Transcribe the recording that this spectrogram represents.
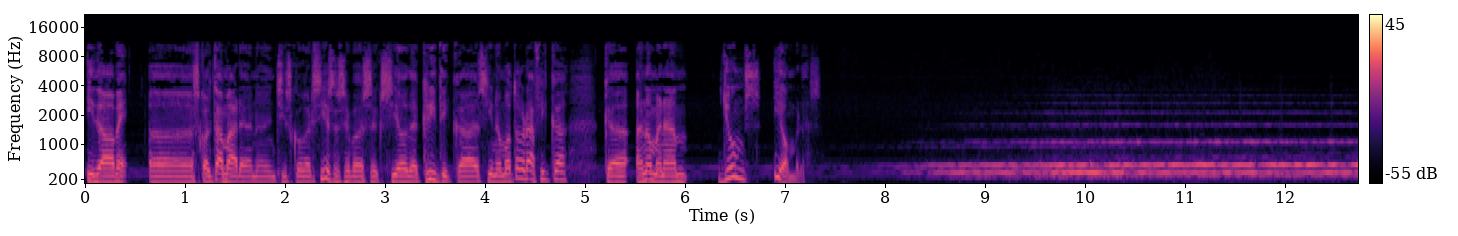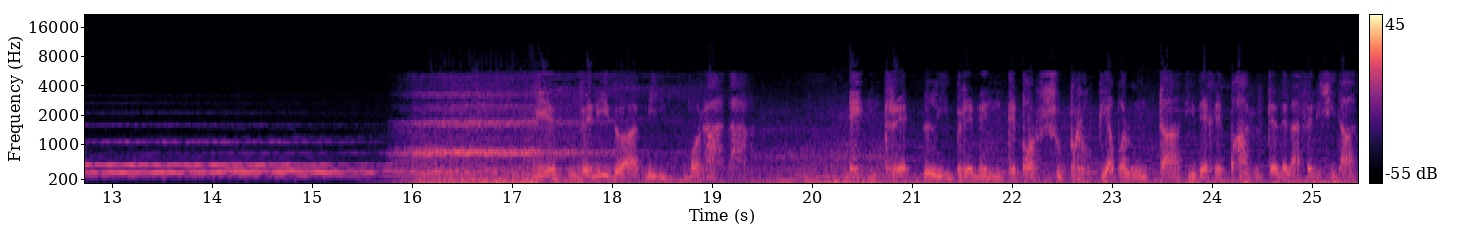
I de bé, eh, escoltam ara en Xisco García la seva secció de crítica cinematogràfica que anomenam Llums i Ombres. Bienvenido a mi morada. Entre libremente por su propia voluntad y deje parte de la felicidad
